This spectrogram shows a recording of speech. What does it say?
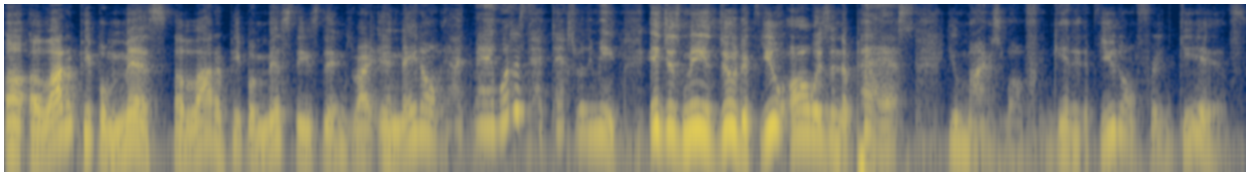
Uh, a lot of people miss. A lot of people miss these things, right? And they don't. Like, man, what does that text really mean? It just means, dude, if you always in the past, you might as well forget it. If you don't forgive,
